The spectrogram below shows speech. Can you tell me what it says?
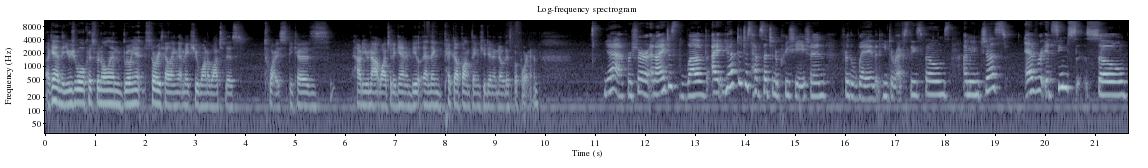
again, the usual Christopher Nolan brilliant storytelling that makes you want to watch this twice because how do you not watch it again and be and then pick up on things you didn't notice beforehand? Yeah, for sure. And I just loved I you have to just have such an appreciation for the way that he directs these films. I mean, just every it seems so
